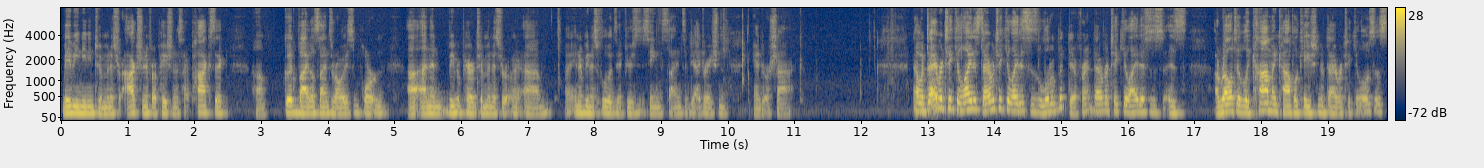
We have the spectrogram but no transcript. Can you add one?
maybe needing to administer oxygen if our patient is hypoxic. Um, good vital signs are always important. Uh, and then be prepared to administer um, uh, intravenous fluids if you're seeing the signs of dehydration and or shock. Now with diverticulitis, diverticulitis is a little bit different. Diverticulitis is, is a relatively common complication of diverticulosis.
